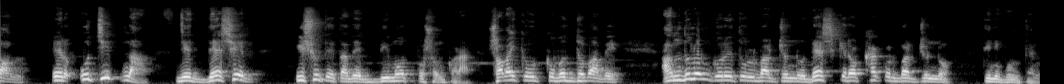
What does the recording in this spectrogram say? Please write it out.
দল এর উচিত না যে দেশের ইস্যুতে তাদের দ্বিমত পোষণ করা। সবাইকে ঐক্যবদ্ধভাবে আন্দোলন গড়ে তুলবার জন্য, দেশকে রক্ষা করবার জন্য তিনি বলতেন।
